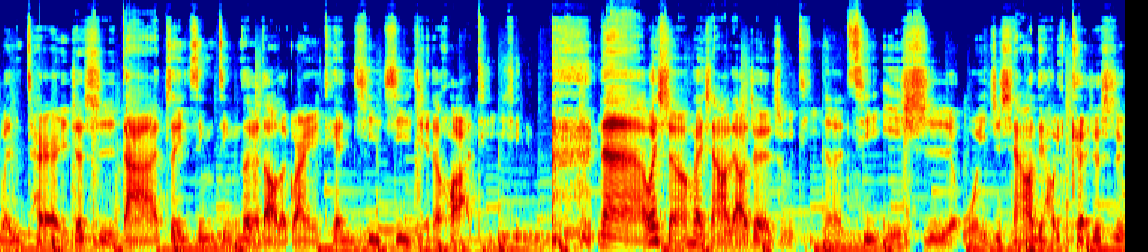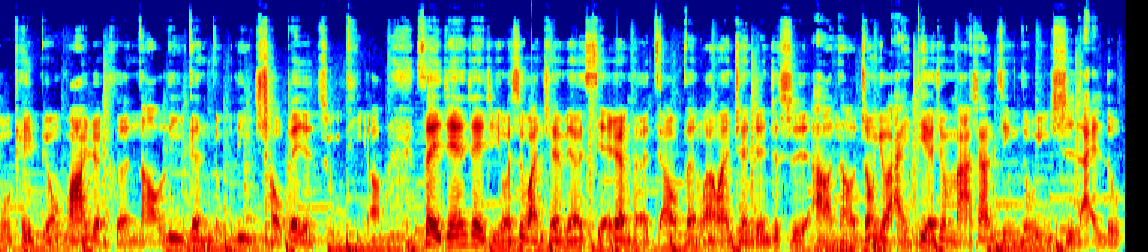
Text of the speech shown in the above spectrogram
（winter），也就是大家最津津乐道的关于天气季节的话题。那为什么会想要聊这个主题呢？其一是我一直想要聊一个，就是我可以不用花任何脑力跟努力筹备的主题哦。所以今天这一集我是完全没有写任何脚本，完完全全就是啊，脑中有 idea 就马上进录音室来录。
